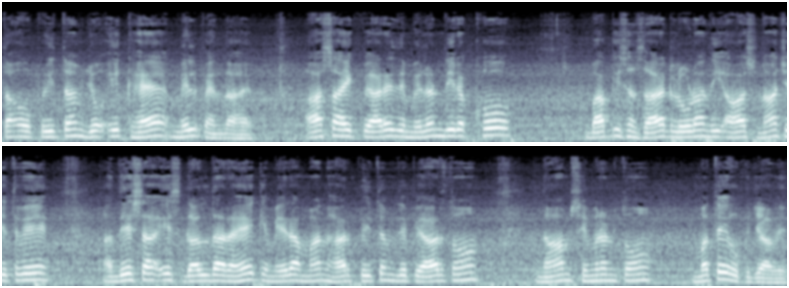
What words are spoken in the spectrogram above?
ਤਾਂ ਉਹ ਪ੍ਰੀਤਮ ਜੋ ਇੱਕ ਹੈ, ਮਿਲ ਪੈਂਦਾ ਹੈ। ਆਸਾ ਇੱਕ ਪਿਆਰੇ ਦੇ ਮਿਲਣ ਦੀ ਰੱਖੋ। ਬਾਕੀ ਸੰਸਾਰਕ ਲੋੜਾਂ ਦੀ ਆਸ ਨਾ ਚਿਤਵੇ। ਅੰਦੇਸ਼ਾ ਇਸ ਗੱਲ ਦਾ ਰਹੇ ਕਿ ਮੇਰਾ ਮਨ ਹਰ ਪ੍ਰੀਤਮ ਦੇ ਪਿਆਰ ਤੋਂ, ਨਾਮ ਸਿਮਰਨ ਤੋਂ ਮਤੇ ਉਕ ਜਾਵੇ।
